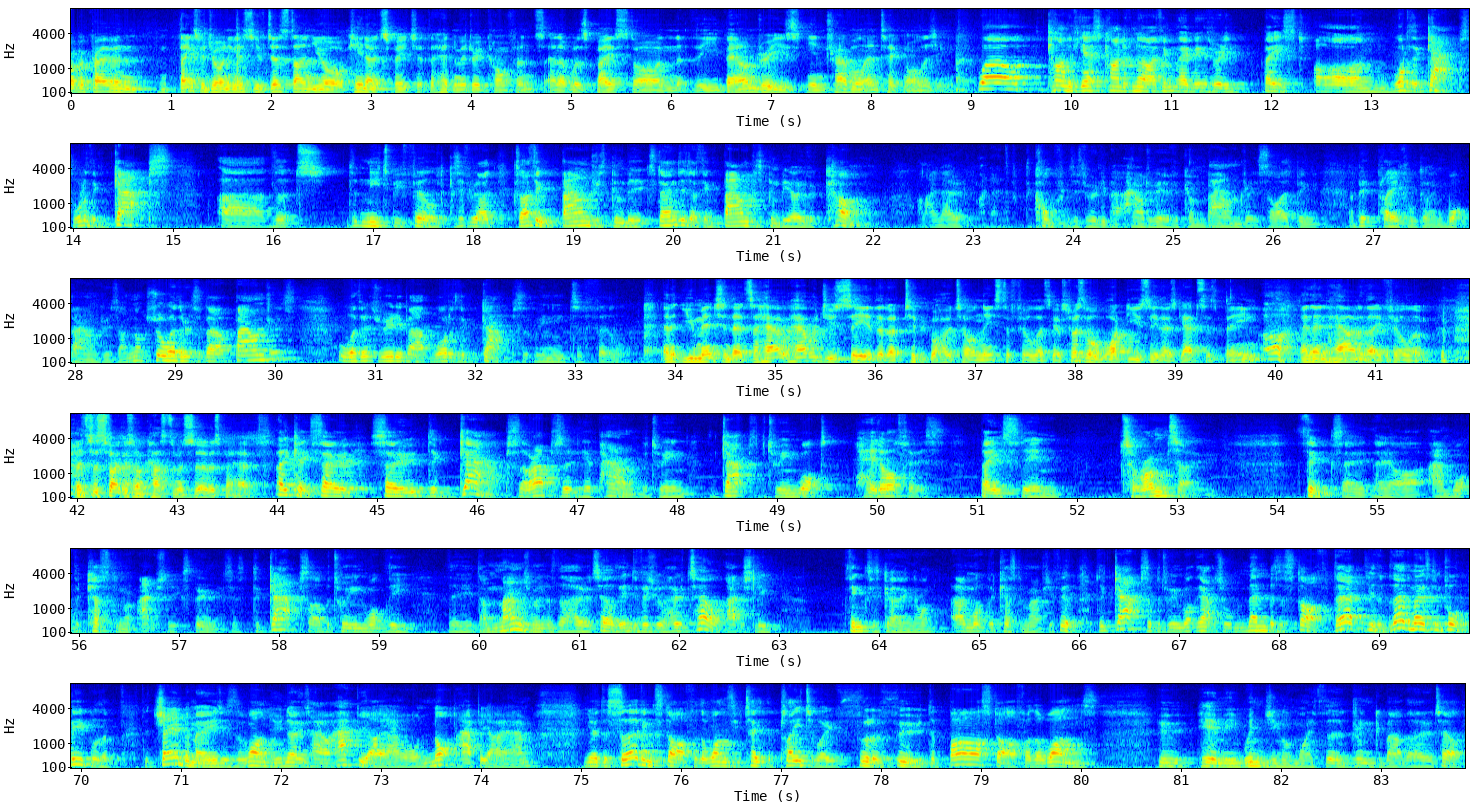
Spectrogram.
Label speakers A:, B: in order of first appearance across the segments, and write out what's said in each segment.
A: Robert Craven, thanks for joining us. You've just done your keynote speech at the Head to Madrid conference and it was based on the boundaries in travel and technology.
B: Well, kind of yes, kind of no. I think maybe it's really based on what are the gaps? What are the gaps uh, that that need to be filled? Because if we because I think boundaries can be extended. I think boundaries can be overcome. And I know conference is really about how do we overcome boundaries. So I've been a bit playful going, what boundaries? I'm not sure whether it's about boundaries or whether it's really about what are the gaps that we need to fill.
A: And you mentioned that, so how, how would you see that a typical hotel needs to fill those gaps? First of all, what do you see those gaps as being? Oh. And then how do they fill them? Let's just focus on customer service perhaps.
B: Okay, so, so the gaps are absolutely apparent between, the gaps between what head office based in Toronto thinks they, they are and what the customer actually experiences. The gaps are between what the, the, the management of the hotel, the individual hotel actually thinks is going on and what the customer actually feels. The gaps are between what the actual members of staff, they're, you know, they're the most important people. The, the chambermaid is the one who knows how happy I am or not happy I am. You know, the serving staff are the ones who take the plate away full of food. The bar staff are the ones who hear me whinging on my third drink about the hotel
